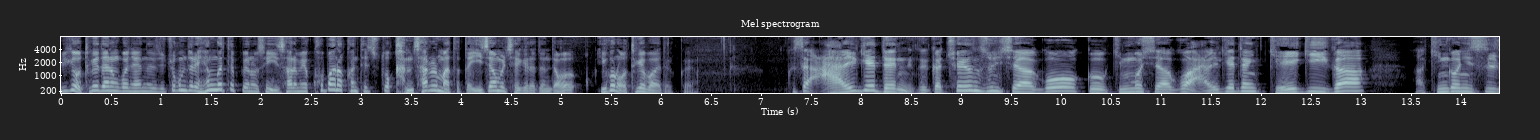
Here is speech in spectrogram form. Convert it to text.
이게 어떻게 되는 거냐 했는데 조금 전에 현근택 변호사 이 사람의 코바나 컨텐츠도 감사를 맡았다 이 점을 제기하던데 어, 이건 어떻게 봐야 될까요? 글쎄 알게 된 그러니까 최은순 씨하고 그 김모 씨하고 알게 된 계기가 아, 김건희 씨를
